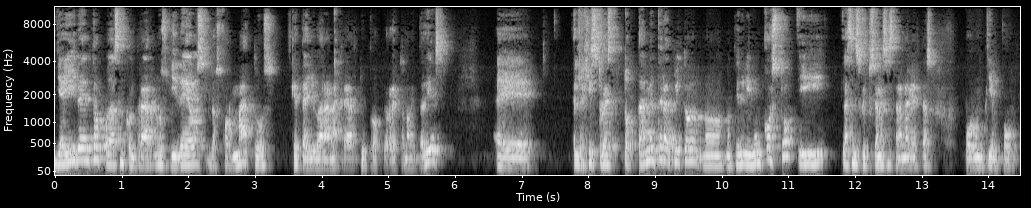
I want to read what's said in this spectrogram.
y ahí dentro puedas encontrar los videos y los formatos que te ayudarán a crear tu propio reto 90 días. Eh, el registro es totalmente gratuito, no, no, tiene ningún costo y las inscripciones estarán abiertas por un tiempo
